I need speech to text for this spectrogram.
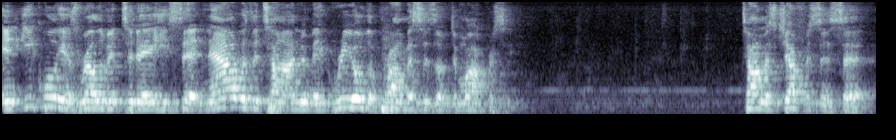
And equally as relevant today, he said, now is the time to make real the promises of democracy. Thomas Jefferson said,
